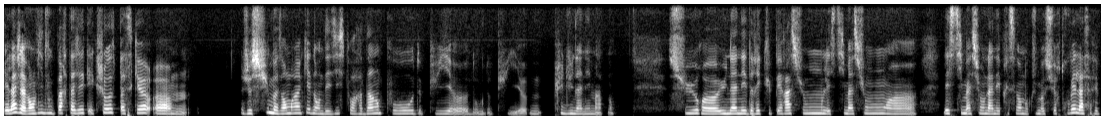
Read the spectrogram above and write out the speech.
Et là, j'avais envie de vous partager quelque chose parce que je suis moi embrinquée dans des histoires d'impôts depuis, euh, donc depuis euh, plus d'une année maintenant. Sur une année de récupération, l'estimation, l'estimation de l'année précédente. Donc je me suis retrouvée là, ça fait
